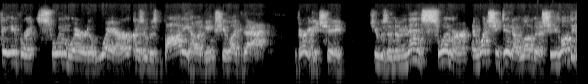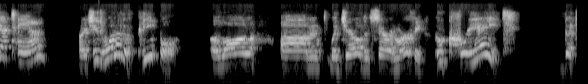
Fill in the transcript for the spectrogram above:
favorite swimwear to wear because it was body hugging. She liked that. Very good shape. She was an immense swimmer. And what she did, I love this. She loved to get tan. Right? She's one of the people along um, with Gerald and Sarah Murphy who create the,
